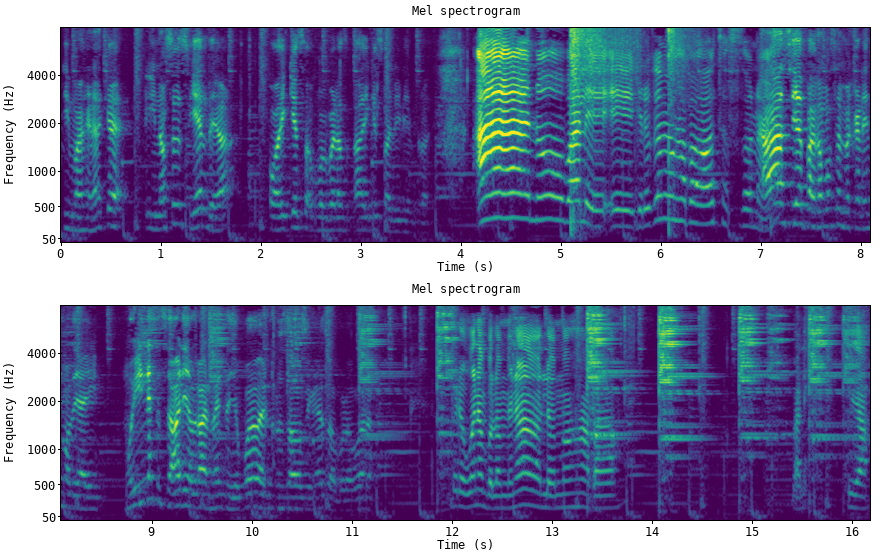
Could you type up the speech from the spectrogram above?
¿Te imaginas que.? Y no se enciende, ¿ah? O hay que volver a, hay que salir y entrar. Ah, no, vale. eh, creo que hemos apagado esta zona. Ah, sí, apagamos el mecanismo de ahí. Muy innecesario realmente, yo puedo haber cruzado sin eso, pero bueno. Pero bueno, por lo menos lo hemos apagado. Vale, cuidado.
